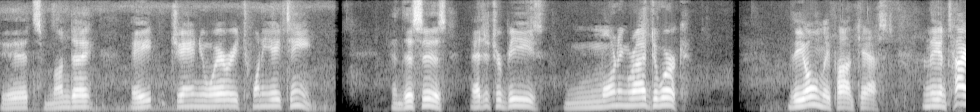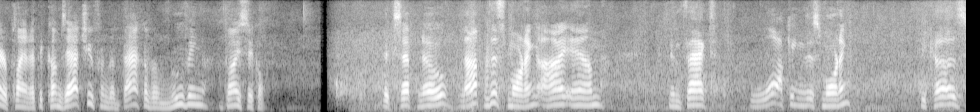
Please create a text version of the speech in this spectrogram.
It's Monday, 8 January 2018, and this is Editor B's Morning Ride to Work, the only podcast on the entire planet that comes at you from the back of a moving bicycle. Except, no, not this morning. I am, in fact, walking this morning because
